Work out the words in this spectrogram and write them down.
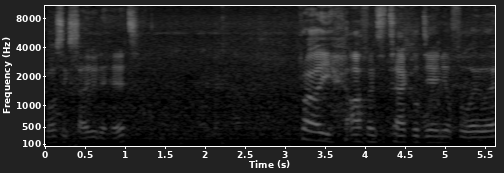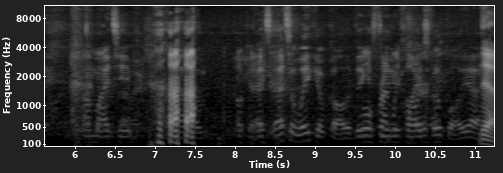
Most excited to hit? Probably offensive tackle Daniel Faalele on my team. Um, Okay. That's, that's a wake up call. The biggest team friendly in college fire. football. Yeah. Yeah.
